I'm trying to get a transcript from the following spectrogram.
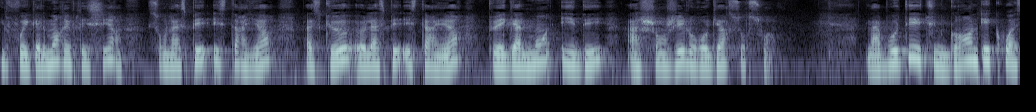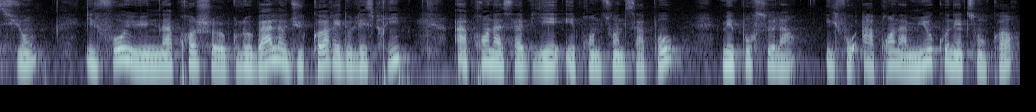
Il faut également réfléchir sur l'aspect extérieur parce que euh, l'aspect extérieur peut également aider à changer le regard sur soi. La beauté est une grande équation. Il faut une approche globale du corps et de l'esprit, apprendre à s'habiller et prendre soin de sa peau, mais pour cela, il faut apprendre à mieux connaître son corps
